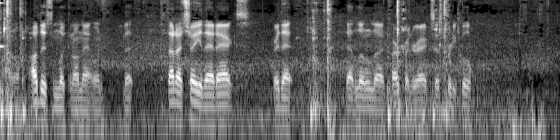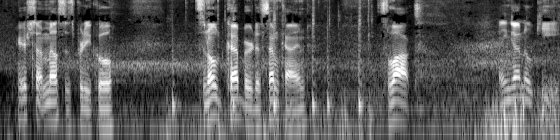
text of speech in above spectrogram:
I don't know. I'll do some looking on that one. But thought I'd show you that axe or that that little uh, carpenter axe. That's pretty cool. Here's something else that's pretty cool. It's an old cupboard of some kind. It's locked. Ain't got no key.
